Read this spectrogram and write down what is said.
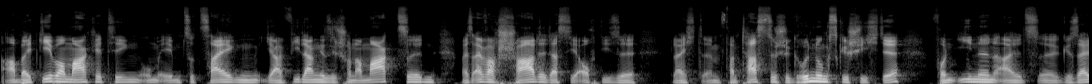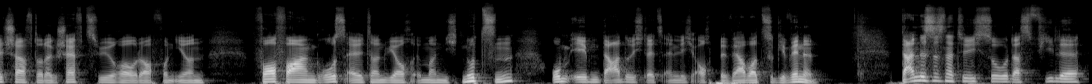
Arbeitgebermarketing, um eben zu zeigen, ja, wie lange sie schon am Markt sind, weil es einfach schade, dass sie auch diese vielleicht ähm, fantastische Gründungsgeschichte von ihnen als äh, Gesellschaft oder Geschäftsführer oder auch von ihren Vorfahren, Großeltern, wie auch immer, nicht nutzen, um eben dadurch letztendlich auch Bewerber zu gewinnen. Dann ist es natürlich so, dass viele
